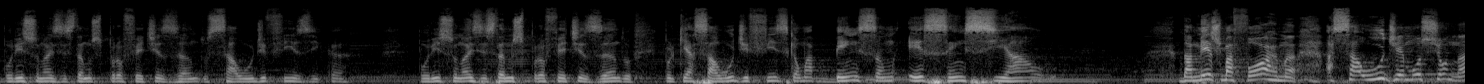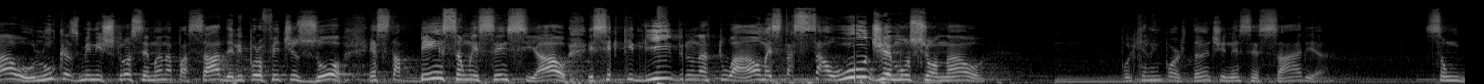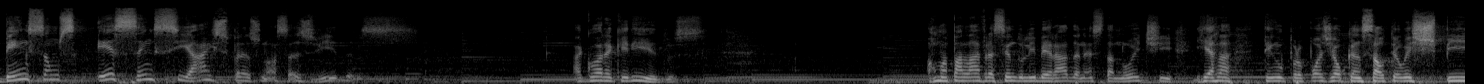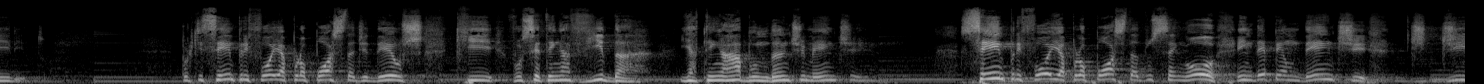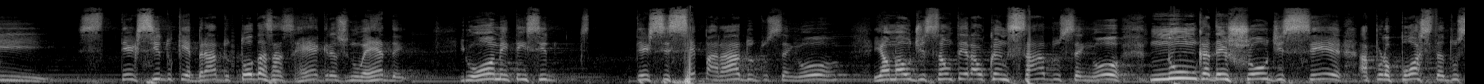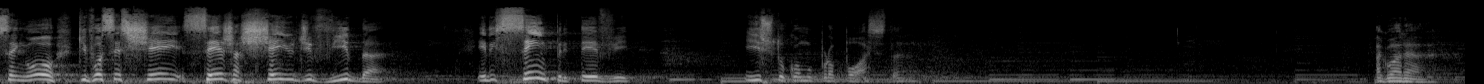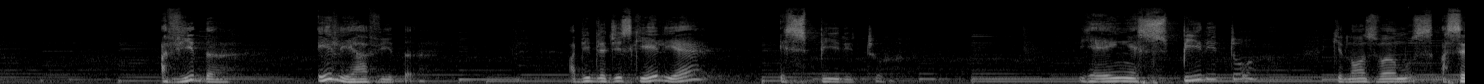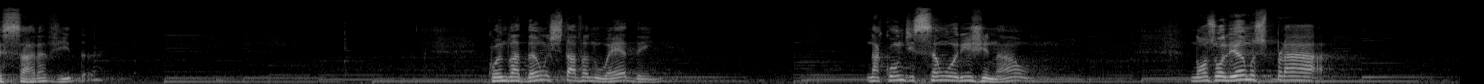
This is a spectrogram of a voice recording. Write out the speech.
Por isso nós estamos profetizando saúde física. Por isso nós estamos profetizando, porque a saúde física é uma bênção essencial. Da mesma forma, a saúde emocional, o Lucas ministrou semana passada, ele profetizou esta bênção essencial, esse equilíbrio na tua alma, esta saúde emocional, porque ela é importante e necessária, são bênçãos essenciais para as nossas vidas. Agora, queridos, Há uma palavra sendo liberada nesta noite e ela tem o propósito de alcançar o teu espírito. Porque sempre foi a proposta de Deus que você tenha vida e a tenha abundantemente. Sempre foi a proposta do Senhor, independente de, de ter sido quebrado todas as regras no Éden, e o homem tem sido ter se separado do Senhor e a maldição ter alcançado o Senhor, nunca deixou de ser a proposta do Senhor que você cheie, seja cheio de vida. Ele sempre teve isto como proposta. Agora, a vida, Ele é a vida. A Bíblia diz que Ele é Espírito. E é em Espírito que nós vamos acessar a vida. Quando Adão estava no Éden, na condição original, nós olhamos para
